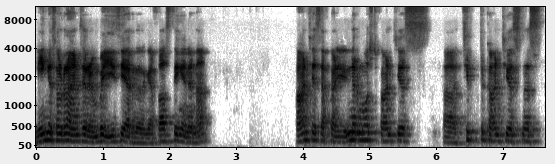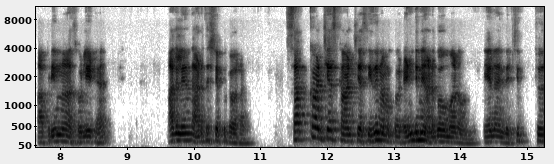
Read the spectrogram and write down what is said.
நீங்க சொல்ற ஆன்சர் ரொம்ப ஈஸியா இருந்ததுங்க. ஃபர்ஸ்ட் திங் என்னன்னா conscious of innermost conscious sixth consciousness அப்படின்னு நான் சொல்லிட்டேன். அதுல இருந்து அடுத்த ஸ்டெப்புக்கு வர்றாங்க சப்கான்சியஸ் கான்சியஸ் இது நமக்கு ரெண்டுமே அனுபவமான ஒன்று ஏன்னா இந்த சித்து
